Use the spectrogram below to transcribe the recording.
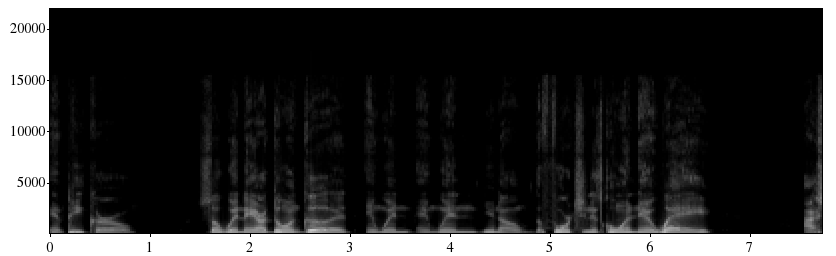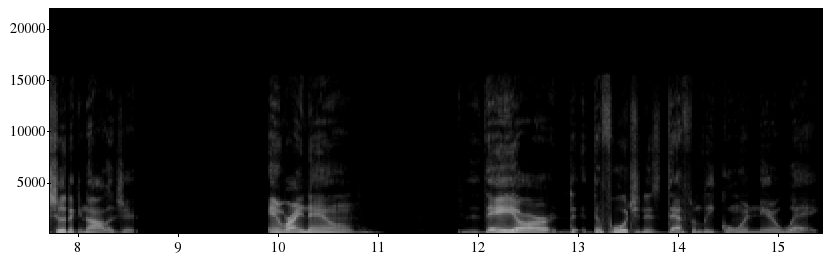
and Pete Carroll. So when they are doing good and when and when you know the fortune is going their way, I should acknowledge it. And right now, they are the, fortune is definitely going their way.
